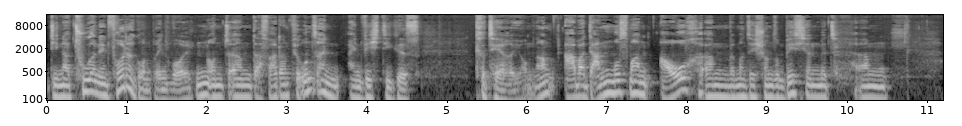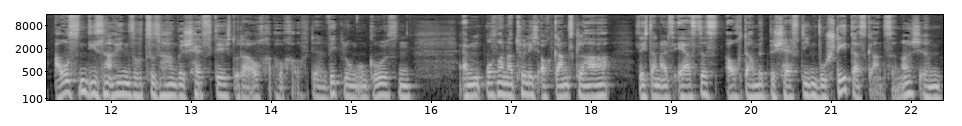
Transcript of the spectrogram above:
die Natur in den Vordergrund bringen wollten. Und ähm, das war dann für uns ein, ein wichtiges Kriterium. Ne? Aber dann muss man auch, ähm, wenn man sich schon so ein bisschen mit ähm, Außendesign sozusagen beschäftigt oder auch, auch auf der Entwicklung und Größen, ähm, muss man natürlich auch ganz klar sich dann als erstes auch damit beschäftigen, wo steht das Ganze. Ne? Ähm,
